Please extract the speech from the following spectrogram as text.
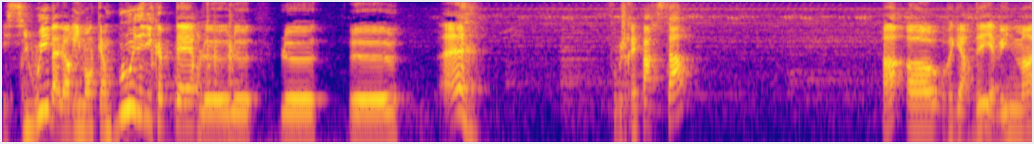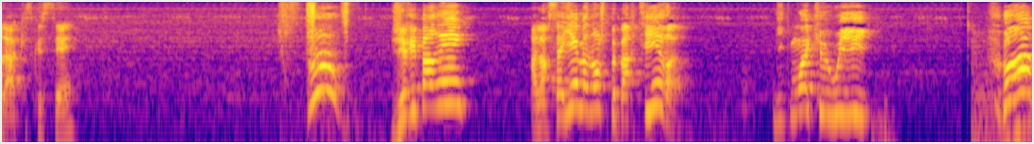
Et si oui, bah alors il manque un bout d'hélicoptère. Le... Le... Le... Euh... Hein? Faut que je répare ça? Ah oh, regardez, il y avait une main là, qu'est-ce que c'est? Oh! J'ai réparé! Alors ça y est, maintenant je peux partir? Dites-moi que oui! Oh!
